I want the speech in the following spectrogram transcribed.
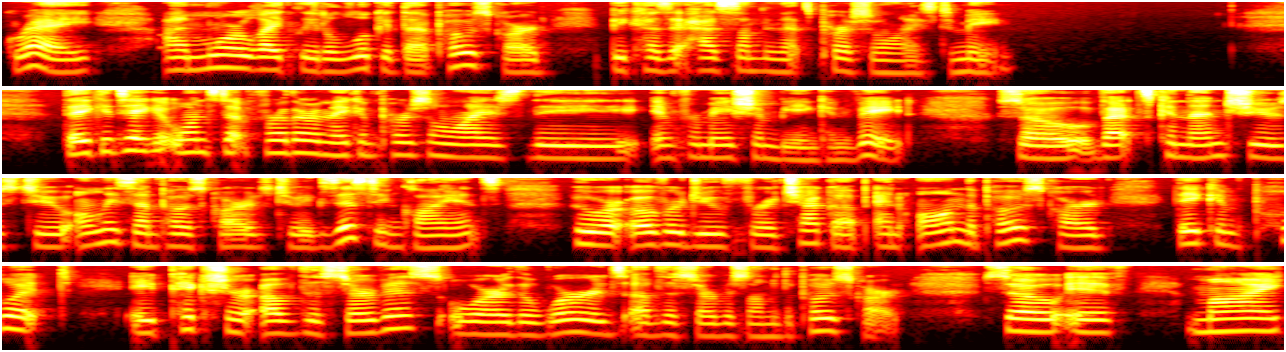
gray, I'm more likely to look at that postcard because it has something that's personalized to me. They can take it one step further and they can personalize the information being conveyed. So vets can then choose to only send postcards to existing clients who are overdue for a checkup and on the postcard they can put a picture of the service or the words of the service onto the postcard. So if my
